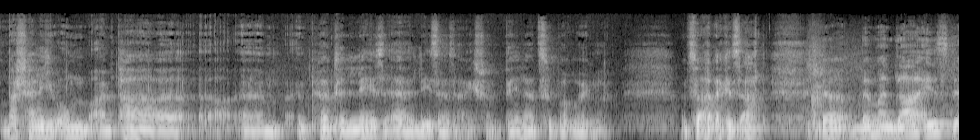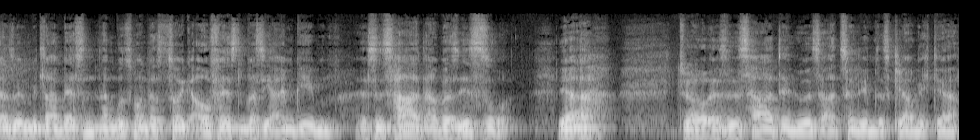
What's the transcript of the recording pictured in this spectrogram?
wahrscheinlich um ein paar ähm, empörte Leser, äh, Leser sage ich schon, Wähler zu beruhigen. Und zwar hat er gesagt, ja, wenn man da ist, also im Mittleren Westen, dann muss man das Zeug aufessen, was sie einem geben. Es ist hart, aber es ist so. Ja, Joe, es ist hart, in den USA zu leben, das glaube ich dir.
